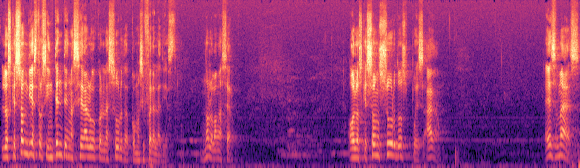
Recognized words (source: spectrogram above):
los que son diestros intenten hacer algo con la zurda como si fuera la diestra. No lo van a hacer. O los que son zurdos, pues hagan. Es más,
